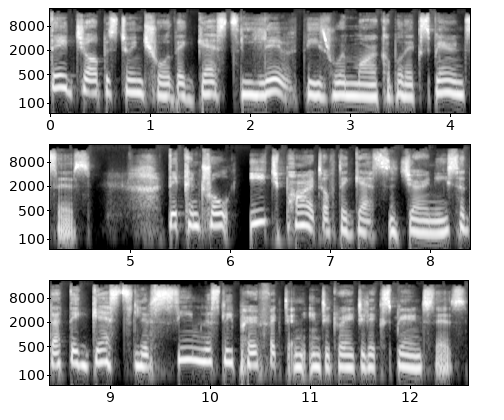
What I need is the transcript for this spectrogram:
their job is to ensure their guests live these remarkable experiences. They control each part of the guest's journey so that the guests live seamlessly perfect and integrated experiences.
